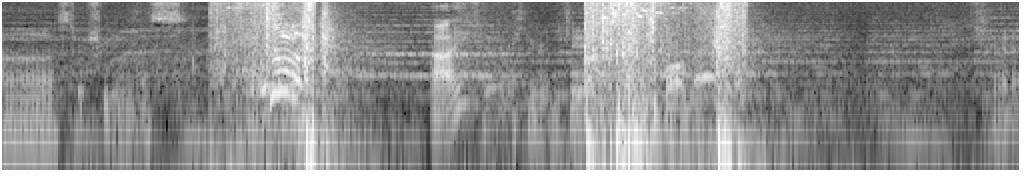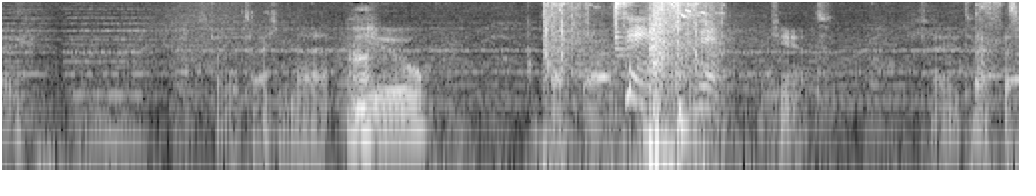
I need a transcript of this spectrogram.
Uh, start shooting this. Aye? Okay, you're engaged. You fall back. Okay. Start attacking that. You attack that. Damn, missed. You can't. Okay, attack that.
